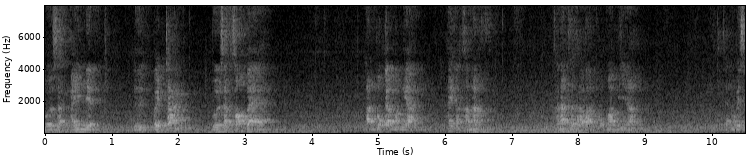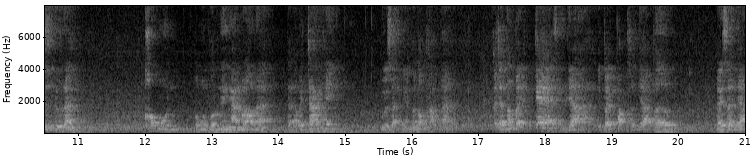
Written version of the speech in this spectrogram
บริษัท iNet หรือไปจ้างบริษัทซอฟต์แวร์รันโปรแกรมบางอย่างให้กับคณะคณะสถาบันผมว่ามีนะอาจารย์ก็ไปสืบดูนะ ข้อมูล ประมวลผลในงานของเรานะ แต่เราไปจ้างให้บริษัทนี้มันต้องทำนะอาจารย์ต้องไปแก้สัญญาหรือไปปรับสัญญาเพิ่ม ในสัญญา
